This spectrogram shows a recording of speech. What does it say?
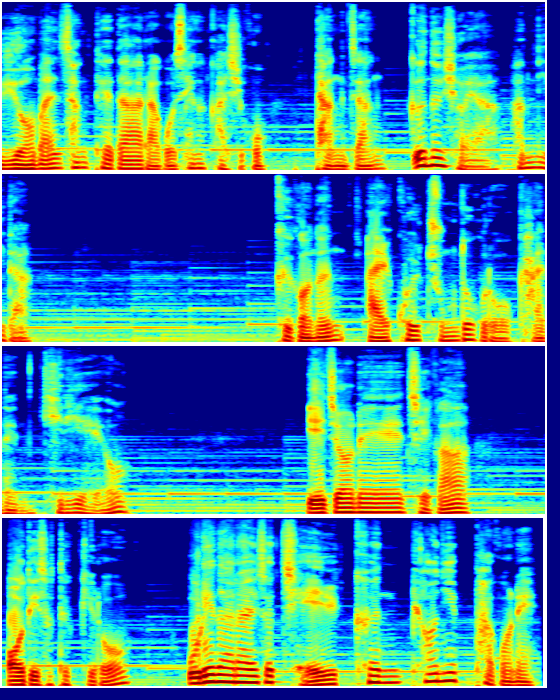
위험한 상태다라고 생각하시고 당장 끊으셔야 합니다. 그거는 알코올 중독으로 가는 길이에요. 예전에 제가 어디서 듣기로 우리나라에서 제일 큰 편입학원의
